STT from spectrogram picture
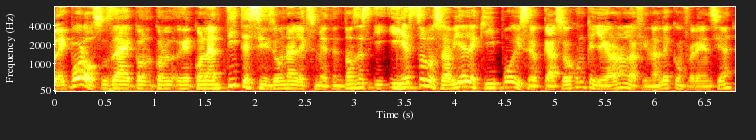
Blake Bortles, o sea, con, la antítesis de un Alex Smith. Entonces, y, esto lo sabía el equipo y se casó con que llegaron a la final de conferencia.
